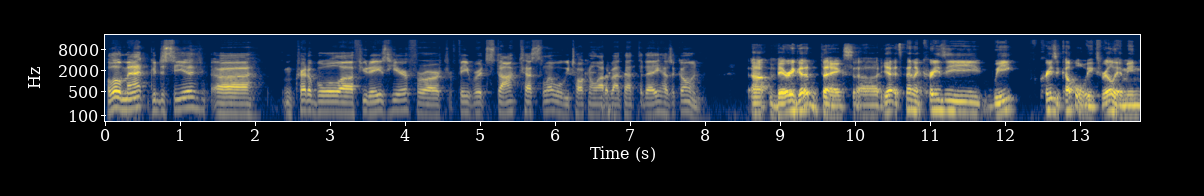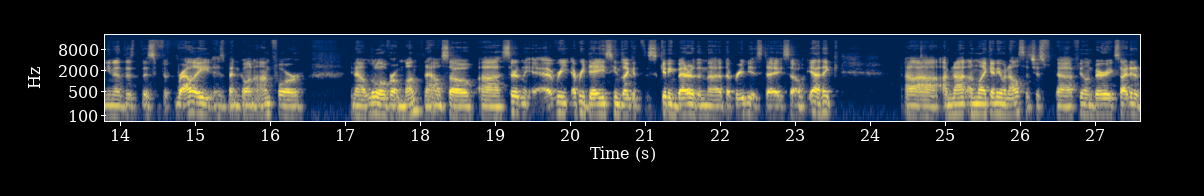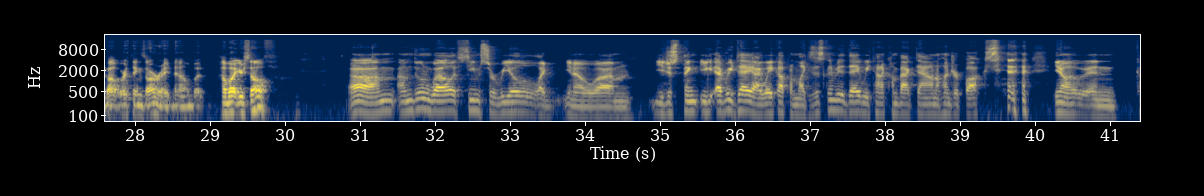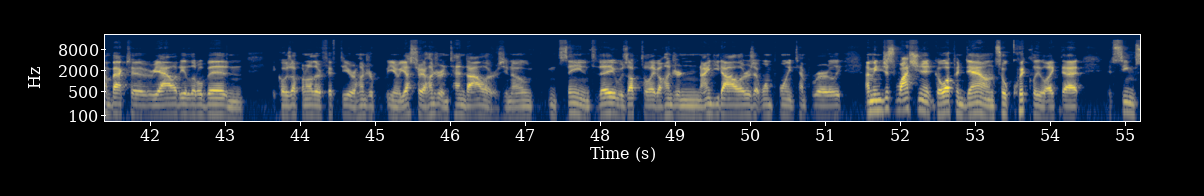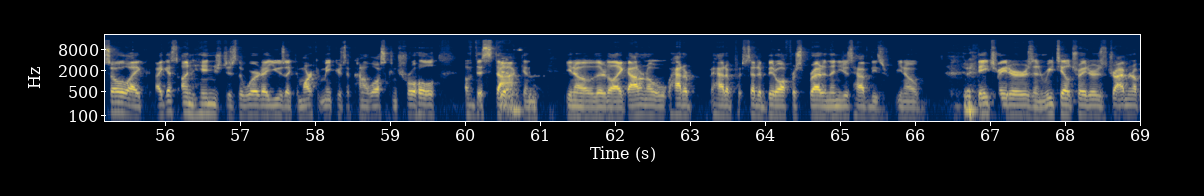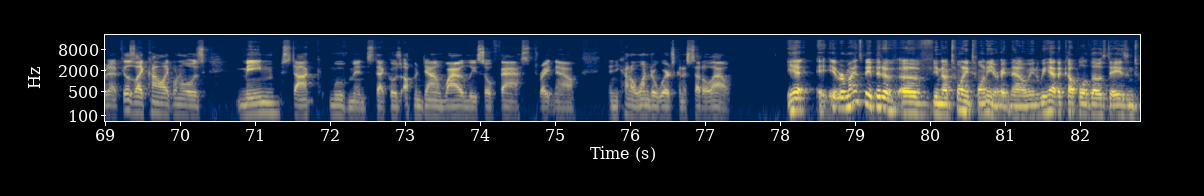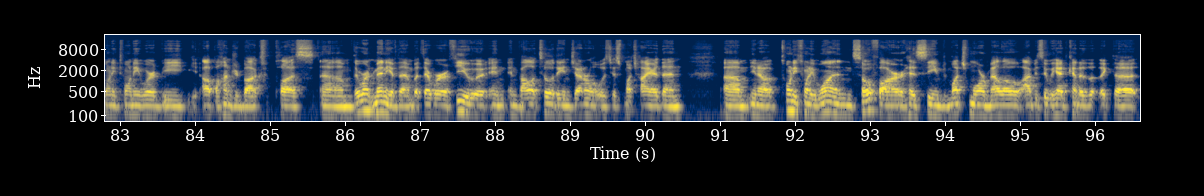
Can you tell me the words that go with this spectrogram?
Hello, Matt. Good to see you. Uh, incredible uh, few days here for our favorite stock, Tesla. We'll be talking a lot about that today. How's it going? Uh, very good, thanks. Uh, yeah, it's been a crazy week, crazy couple weeks, really. I mean, you know, this, this rally has been going on for, you know, a little over a month now. So uh, certainly every every day seems like it's getting better than the the previous day. So yeah, I think uh, I'm not unlike anyone else. It's just uh, feeling very excited about where things are right now. But how about yourself? Uh, I'm I'm doing well. It seems surreal. Like you know, um, you just think you, every day I wake up. I'm like, is this going to be the day we kind of come back down a hundred bucks, you know, and come back to reality a little bit, and it goes up another fifty or hundred. You know, yesterday 110 dollars. You know, insane. And today it was up to like 190 dollars at one point temporarily. I mean, just watching it go up and down so quickly like that it seems so like I guess unhinged is the word I use. Like the market makers have kind of lost control of this stock, yeah. and you know they're like I don't know how to how to set a bid offer spread, and then you just have these you know day traders and retail traders driving it up and down. It feels like kind of like one of those meme stock movements that goes up and down wildly so fast right now, and you kind of wonder where it's going to settle out. Yeah, it reminds me a bit of, of you know 2020 right now. I mean, we had a couple of those days in 2020 where it'd be up 100 bucks plus. Um, there weren't many of them, but there were a few, and, and volatility in general was just much higher than. Um, you know, 2021 so far has seemed much more mellow. Obviously, we had kind of like the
